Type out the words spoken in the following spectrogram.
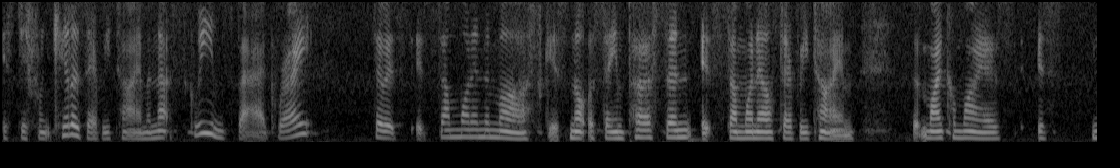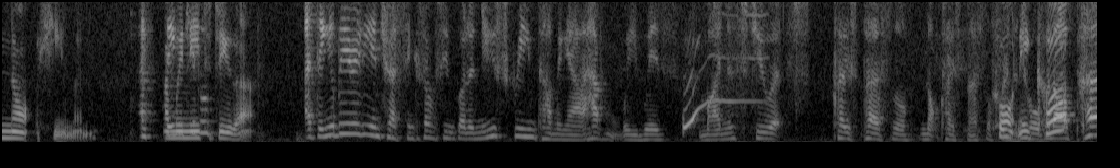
it's different killers every time, and that Scream's bag, right? So it's it's someone in the mask. It's not the same person. It's someone else every time. But Michael Myers is not human, i think and we need to do that. I think it'll be really interesting because obviously we've got a new Scream coming out, haven't we? With mine and Stuart's close personal, not close personal Courtney friend at all, but our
